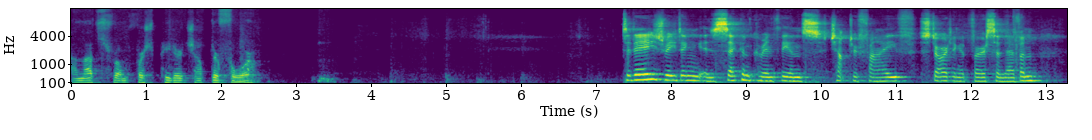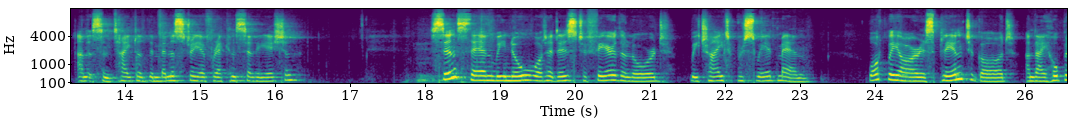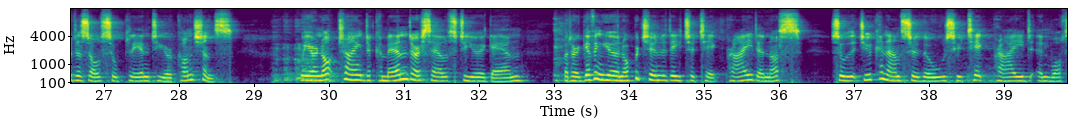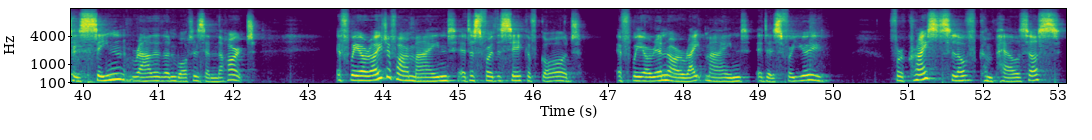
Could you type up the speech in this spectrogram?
And that's from 1 Peter chapter 4. Today's reading is 2 Corinthians chapter 5, starting at verse 11, and it's entitled The Ministry of Reconciliation. Since then we know what it is to fear the Lord, we try to persuade men. What we are is plain to God, and I hope it is also plain to your conscience. We are not trying to commend ourselves to you again, but are giving you an opportunity to take pride in us so that you can answer those who take pride in what is seen rather than what is in the heart. If we are out of our mind, it is for the sake of God. If we are in our right mind, it is for you. For Christ's love compels us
